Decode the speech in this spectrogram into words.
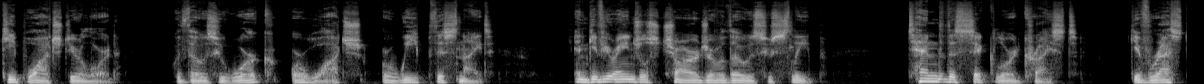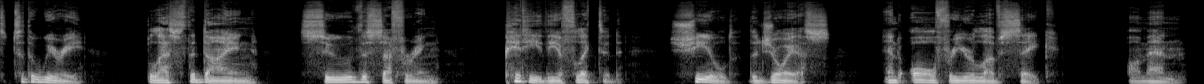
Keep watch, dear Lord, with those who work or watch or weep this night, and give your angels charge over those who sleep. Tend the sick, Lord Christ. Give rest to the weary. Bless the dying. Soothe the suffering. Pity the afflicted. Shield the joyous. And all for your love's sake. Amen.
